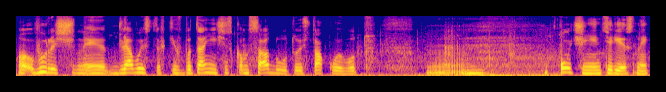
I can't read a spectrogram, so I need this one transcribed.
а, выращенный для выставки в ботаническом саду. То есть такой вот очень интересный.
